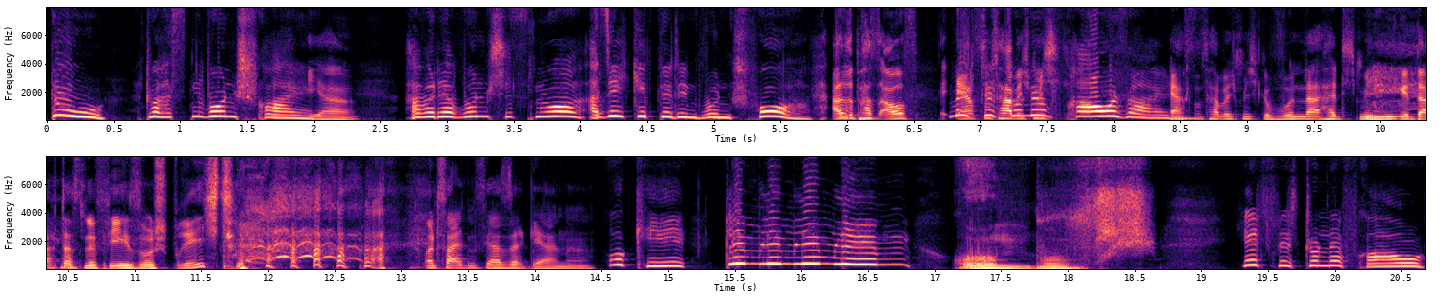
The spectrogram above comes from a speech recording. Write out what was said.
Du, du hast einen Wunsch frei. Ja. Aber der Wunsch ist nur, also ich gebe dir den Wunsch vor. Also pass auf, erstens Möchtest habe du ich eine mich. Frau sein? Erstens habe ich mich gewundert, hätte ich mir nie gedacht, dass eine Fee so spricht. Und zweitens ja sehr gerne. Okay. Glim, glim, glim, glim. Rum. Jetzt bist du eine Frau.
